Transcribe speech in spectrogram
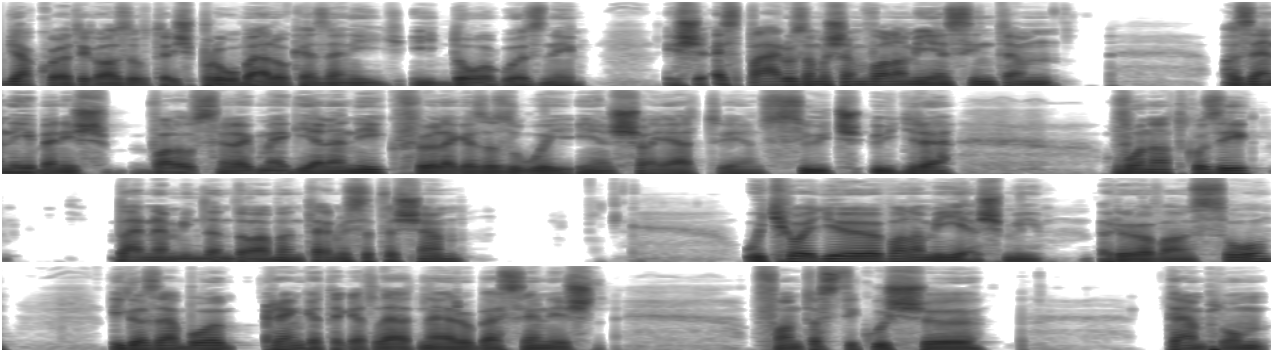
gyakorlatilag azóta is próbálok ezen így, így dolgozni. És ez párhuzamosan valamilyen szinten a zenében is valószínűleg megjelenik, főleg ez az új ilyen saját ilyen szűcs ügyre vonatkozik, bár nem minden dalban természetesen. Úgyhogy valami ilyesmiről van szó. Igazából rengeteget lehetne erről beszélni, és fantasztikus templom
